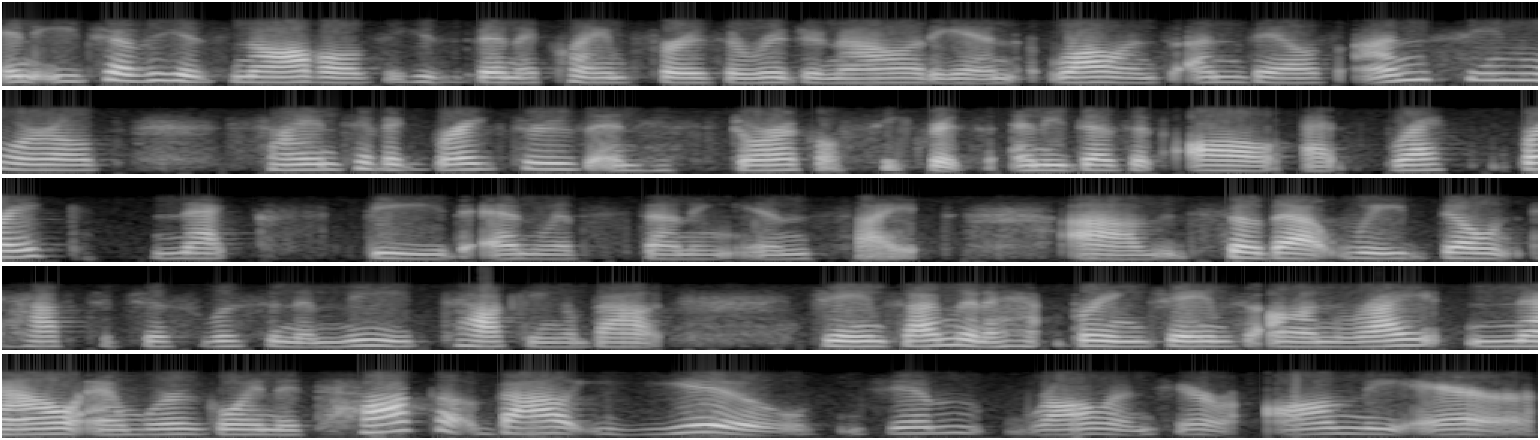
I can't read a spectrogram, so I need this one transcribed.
In each of his novels, he's been acclaimed for his originality, and Rollins unveils unseen worlds scientific breakthroughs and historical secrets, and he does it all at break, breakneck speed and with stunning insight, um, so that we don't have to just listen to me talking about James. I'm going to ha- bring James on right now, and we're going to talk about you, Jim Rollins. You're on the air.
